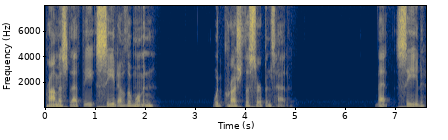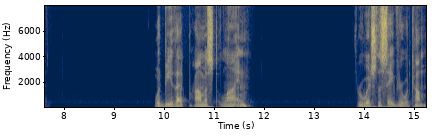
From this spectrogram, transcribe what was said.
promised that the seed of the woman would crush the serpent's head that seed would be that promised line through which the Savior would come.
